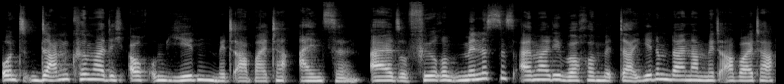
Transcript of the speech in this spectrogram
Und dann kümmere dich auch um jeden Mitarbeiter einzeln. Also führe mindestens einmal die Woche mit jedem deiner Mitarbeiter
